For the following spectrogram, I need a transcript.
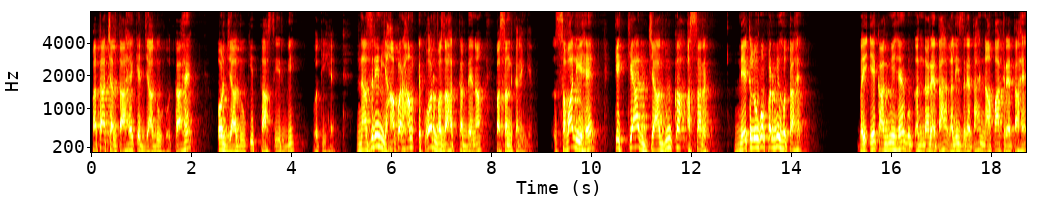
پتہ چلتا ہے کہ جادو ہوتا ہے اور جادو کی تاثیر بھی ہوتی ہے۔ ناظرین، یہاں پر ہم ایک اور وضاحت کر دینا پسند کریں گے۔ سوال یہ ہے کہ کیا جادو کا اثر نیک لوگوں پر بھی ہوتا ہے؟ بھائی، ایک آدمی ہے، وہ گندہ رہتا ہے، غلیظ رہتا ہے، ناپاک رہتا ہے۔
